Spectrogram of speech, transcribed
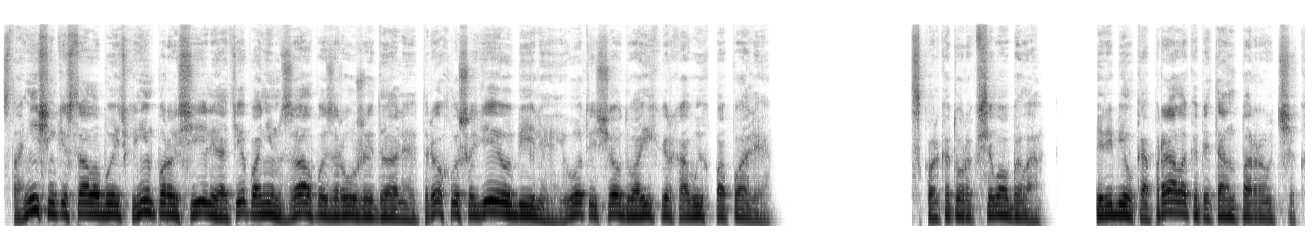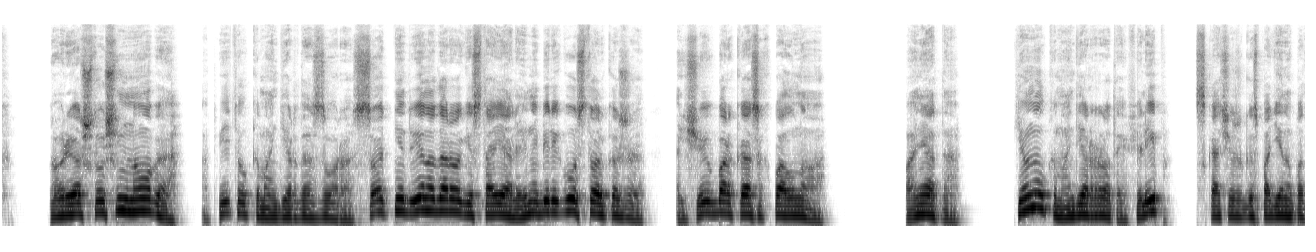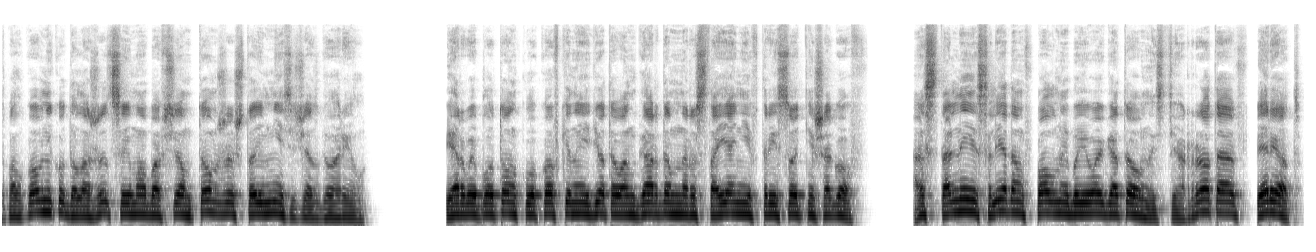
Станичники, стало быть, к ним порысили, а те по ним залп из ружей дали. Трех лошадей убили, и вот еще в двоих верховых попали. Сколько турок всего было? Перебил капрала капитан-поручик. Говорят, что очень много ответил командир дозора. Сотни-две на дороге стояли, и на берегу столько же, а еще и в баркасах полно. Понятно. Кивнул командир роты. Филипп, скачешь господину подполковнику, доложиться ему обо всем том же, что и мне сейчас говорил. Первый плутон Клуковкина идет авангардом на расстоянии в три сотни шагов. Остальные следом в полной боевой готовности. Рота вперед!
